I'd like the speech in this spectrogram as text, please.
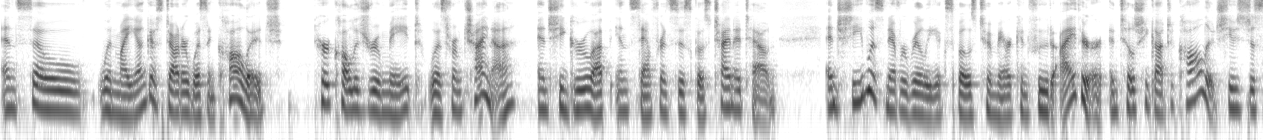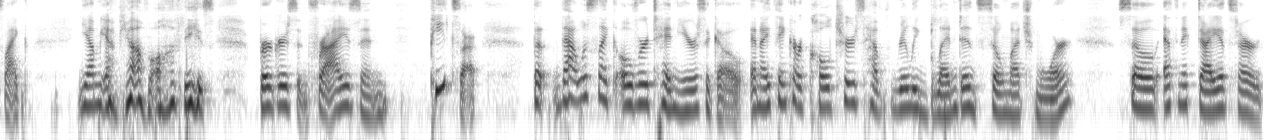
And so when my youngest daughter was in college, her college roommate was from China and she grew up in San Francisco's Chinatown. And she was never really exposed to American food either until she got to college. She was just like, yum, yum, yum, all of these burgers and fries and pizza. But that was like over 10 years ago. And I think our cultures have really blended so much more. So ethnic diets are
